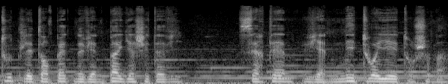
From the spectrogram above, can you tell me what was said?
toutes les tempêtes ne viennent pas gâcher ta vie. Certaines viennent nettoyer ton chemin.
